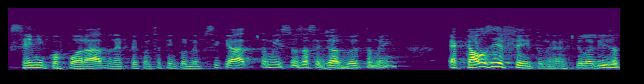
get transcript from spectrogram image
semi-incorporado, né? Porque quando você tem problema psiquiátrico, também seus assediadores também é causa e efeito, né? Aquilo ali já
